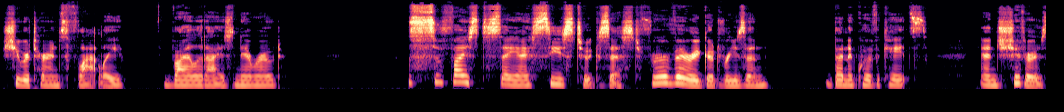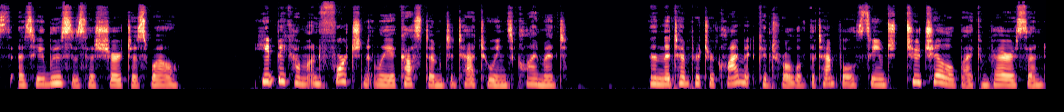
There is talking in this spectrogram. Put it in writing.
she returns flatly, violet eyes narrowed. Suffice to say, I cease to exist for a very good reason, Ben equivocates, and shivers as he loses his shirt as well. He'd become unfortunately accustomed to Tatooine's climate, and the temperature climate control of the temple seemed too chill by comparison.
